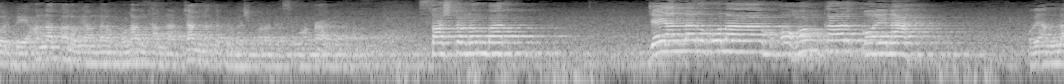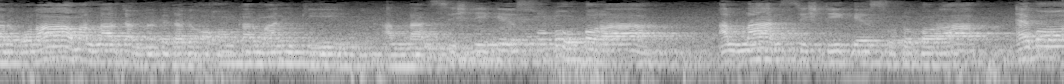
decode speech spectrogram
করবে। আল্লাহ তালা ওই আল্লাহর গোলাম আল্লাহর জান্নাতে প্রবেশ করাবে ষষ্ঠ নম্বর যে আল্লাহর গোলাম অহংকার করে না, ওই আল্লাহর গোলাম আল্লাহর জান্নাতে যাবে। অহংকার মানে কি? আল্লাহর সৃষ্টিকে ছোট করা। আল্লাহর সৃষ্টিকে ছোট করা। এবং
